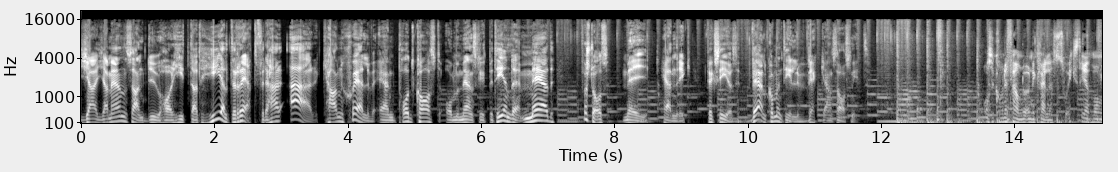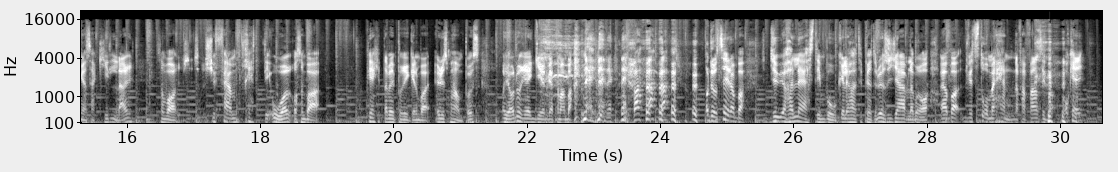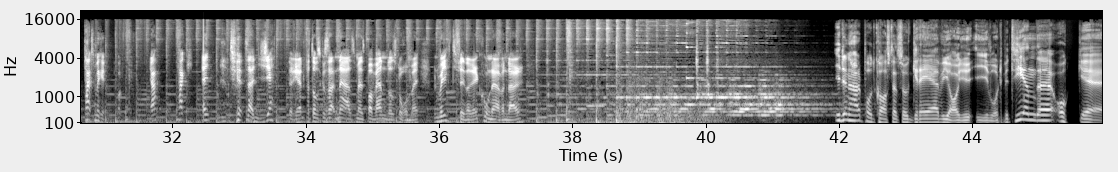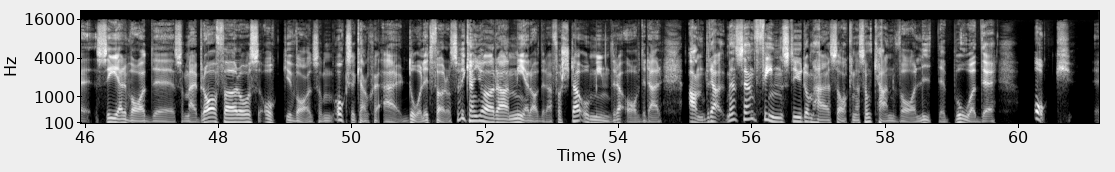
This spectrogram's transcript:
Jajamensan, du har hittat helt rätt för det här är Kan själv, en podcast om mänskligt beteende med förstås mig, Henrik Fexeus. Välkommen till veckans avsnitt. Och så kom det fram då under kvällen så extremt många så här killar som var 25-30 år och som bara pekade mig på ryggen och bara, är du som Hampus? Och jag då reagerade vet när man bara, nej, nej, nej, nej, va, va, va? Och då säger de bara, du, jag har läst din bok, eller jag har hört till Peter, du är så jävla bra. Och jag bara, du vet, står med händerna framför ansiktet, okej, okay, tack så mycket. Ja, tack, hej. Du vet, så här, jätterädd för att de ska så här, när som helst bara vända och slå mig. Men det var jättefina reaktioner även där. I den här podcasten så gräver jag ju i vårt beteende och eh, ser vad eh, som är bra för oss och vad som också kanske är dåligt för oss. Så vi kan göra mer av det där första och mindre av det där andra. Men sen finns det ju de här sakerna som kan vara lite både och.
